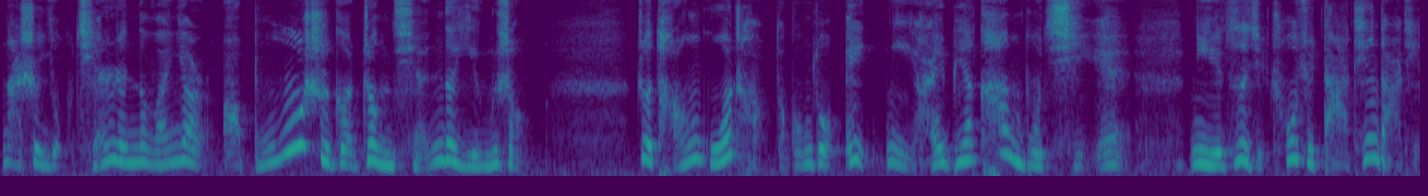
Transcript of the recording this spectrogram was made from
那是有钱人的玩意儿啊，不是个挣钱的营生。这糖果厂的工作，哎，你还别看不起，你自己出去打听打听，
